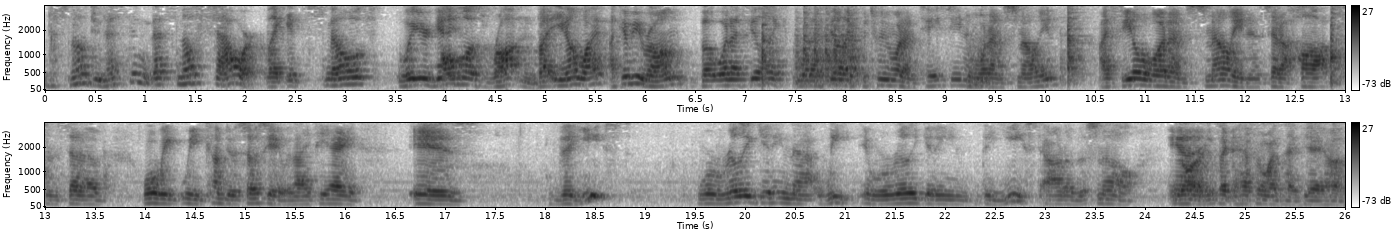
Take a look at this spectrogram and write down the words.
the smell, dude, that thing, that smells sour. Like, it smells what you're getting, almost rotten, but you know what? I could be wrong, but what I feel like, what I feel like between what I'm tasting and what I'm smelling, I feel what I'm smelling instead of hops, instead of what we, we come to associate with IPA, is the yeast. We're really getting that wheat, and we're really getting the yeast out of the smell. And, It's like a Hefeweizen IPA, huh?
